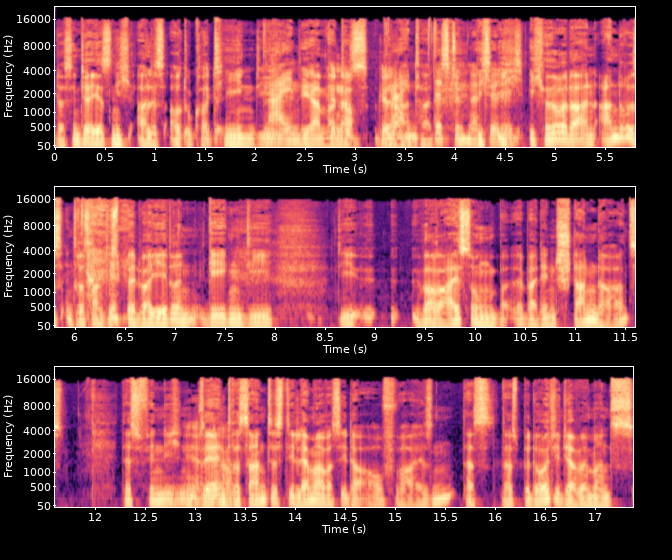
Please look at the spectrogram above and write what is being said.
Das sind ja jetzt nicht alles Autokratien, die, Nein, die Herr Mattes genau, genannt genau. hat. Das stimmt natürlich. Ich, ich, ich, höre da ein anderes interessantes Plädoyer drin gegen die, die Überreißung bei den Standards. Das finde ich ein ja, sehr genau. interessantes Dilemma, was Sie da aufweisen. Das, das bedeutet ja, wenn man es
